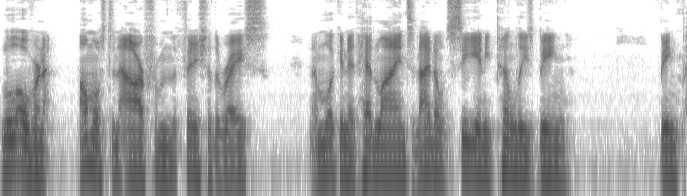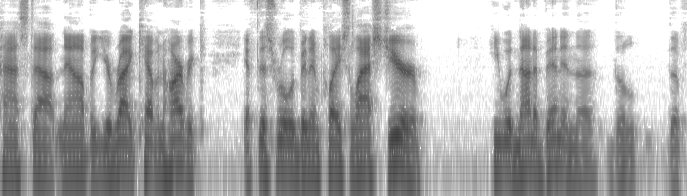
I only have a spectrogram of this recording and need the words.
little over an almost an hour from the finish of the race. And I'm looking at headlines, and I don't see any penalties being being passed out now. But you're right, Kevin Harvick. If this rule had been in place last year, he would not have been in the the the,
